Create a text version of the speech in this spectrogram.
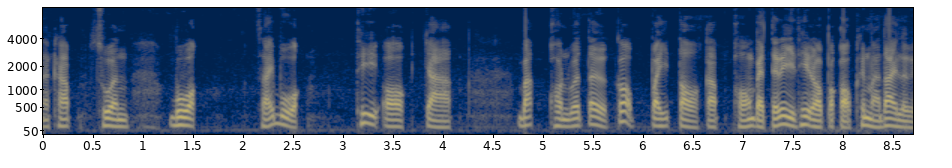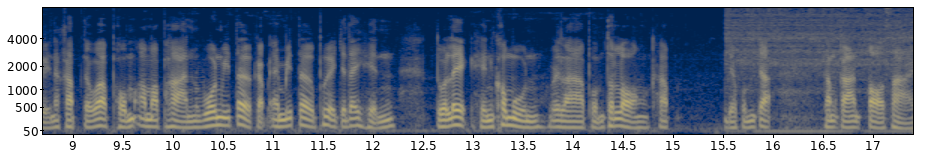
นะครับ ส่วนบวก สายบวกที่ออกจากบัคคอนเวอร์เตอร์ก็ไปต่อกับของแบตเตอรี่ที่เราประกอบขึ้นมาได้เลยนะครับ แต่ว่าผมเอามาผ่านโวลต์มิเตอร์กับแอมมิเตอร์เพื่อจะได้เห็นตัวเลขเห็นข้อมูลเวลาผมทดลองครับ เดี๋ยวผมจะทำการต่อสาย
